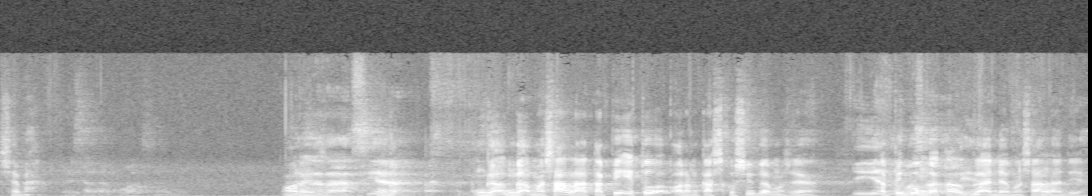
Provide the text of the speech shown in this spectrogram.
Siapa? Oh Reza. Rahasia. Enggak, enggak, enggak masalah, tapi itu orang kaskus juga maksudnya. Iya, tapi nggak gue nggak masalah, tahu, iya. nggak ada masalah dia.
